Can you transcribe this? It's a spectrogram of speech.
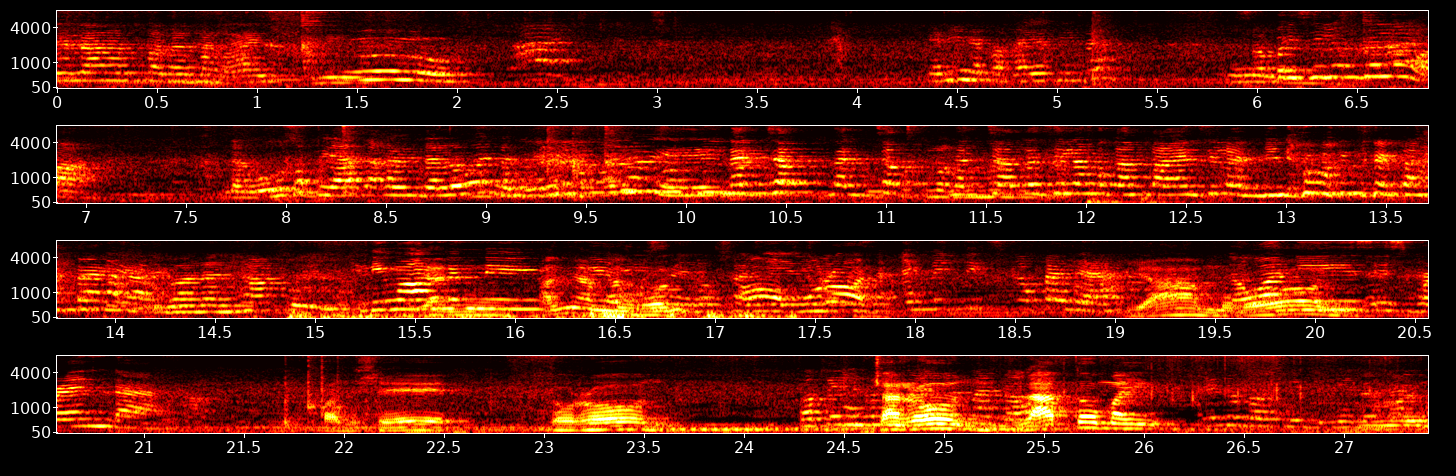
Kailangan pala ng ice cream. Oo. Kanina pa kayo, tita? Sabay silang dalawa. Nag-uusap yata kayong dalawa. Nag-uusap kayo eh. Nag-chat, nag-chat, nag-chatan sila, magantayan sila. Hindi naman sila kantayan. Iwanan hapon. Iniwanan ni... Ano yan, muron? Oh, muron. Ay, may tips ka pala. Yan, The one is, is Brenda. Pansit. Turon. Taron. ka naman, no? Lahat to may... Sino bang bibigyan naman?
